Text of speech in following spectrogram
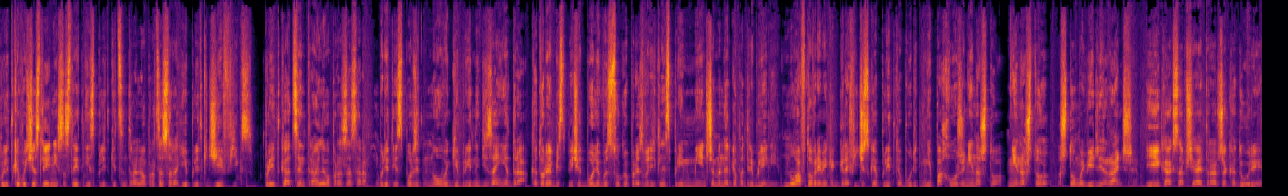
Плитка вычислений состоит из плитки центрального процессора и плитки GFX. Плитка центрального процессора будет использовать новый гибридный дизайн ядра, который обеспечит более высокую производительность при меньшем энергопотреблении употреблении. Ну а в то время как графическая плитка будет не похожа ни на что. Ни на что, что мы видели раньше. И как сообщает Раджа Кадури,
